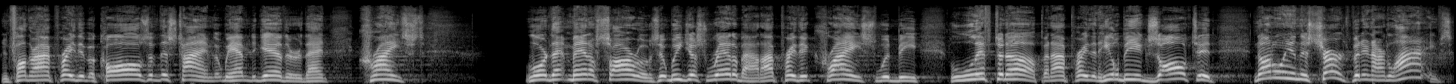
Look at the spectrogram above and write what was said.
And Father, I pray that because of this time that we have together, that Christ Lord, that man of sorrows that we just read about, I pray that Christ would be lifted up and I pray that he'll be exalted, not only in this church, but in our lives,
